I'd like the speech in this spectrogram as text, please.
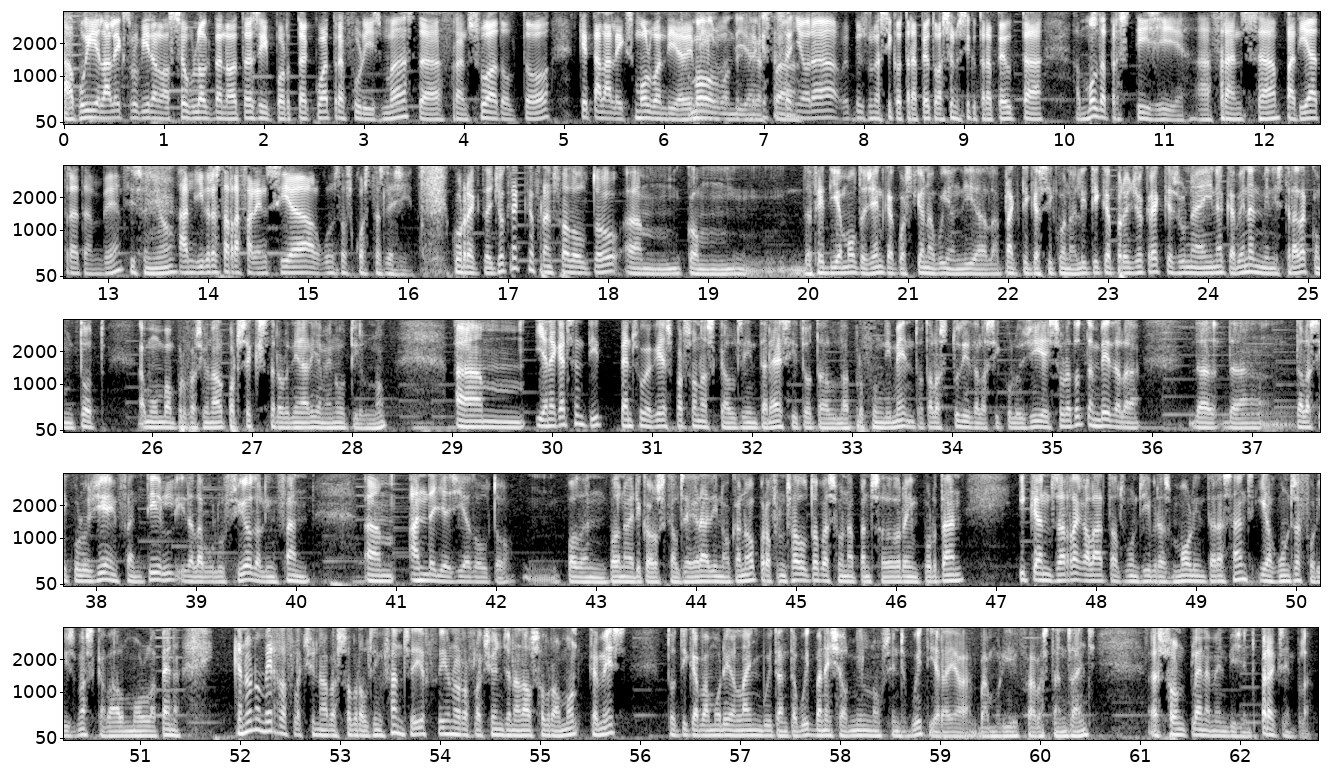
Avui l'Àlex Rovira en el seu bloc de notes hi porta quatre aforismes de François Dolto. Què tal, Àlex? Molt bon dia. Molt bon dia, Aquesta Gaspar. senyora és una psicoterapeuta, va ser una psicoterapeuta amb molt de prestigi a França, pediatra també, Sí, senyor. amb llibres de referència, alguns dels quals t'has llegit. Correcte. Jo crec que François Dolto, um, com de fet hi ha molta gent que qüestiona avui en dia la pràctica psicoanalítica, però jo crec que és una eina que ben administrada, com tot, amb un bon professional, pot ser extraordinàriament útil, no? Um, I en aquest sentit, penso que aquelles persones que els interessi tot l'aprofundiment, tot l'estudi de la psicologia i sobretot també de la, de, de, de la psicologia infantil i de l'evolució de l'infant, um, han de llegir a Dolto. Poden, poden haver-hi coses que els agradin o que no, però François Dolto va ser una pensadora important i que ens ha regalat alguns llibres molt interessants i alguns aforismes que val molt la pena que no només reflexionava sobre els infants, ella feia una reflexió en general sobre el món, que més, tot i que va morir en l'any 88, va néixer el 1908 i ara ja va morir fa bastants anys, eh, són plenament vigents. Per exemple,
